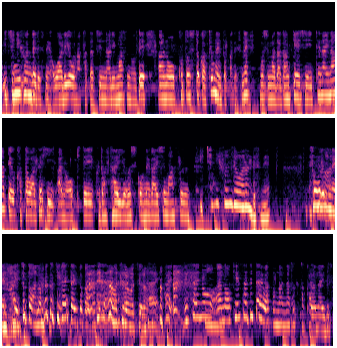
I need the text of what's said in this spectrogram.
う、1、2分でですね、終わるような形になりますので、あの、今年とか去年とかですね、もしまだがん検診行ってないなっていう方は、ぜひ、あの、来てください。よろしくお願いします。1、2分で終わるんですね。そうですね。はい。ちょっとあの 服着替えたりとかも もちろんもちろん。はい。実際のあの検査自体はそんな長くかからないです。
